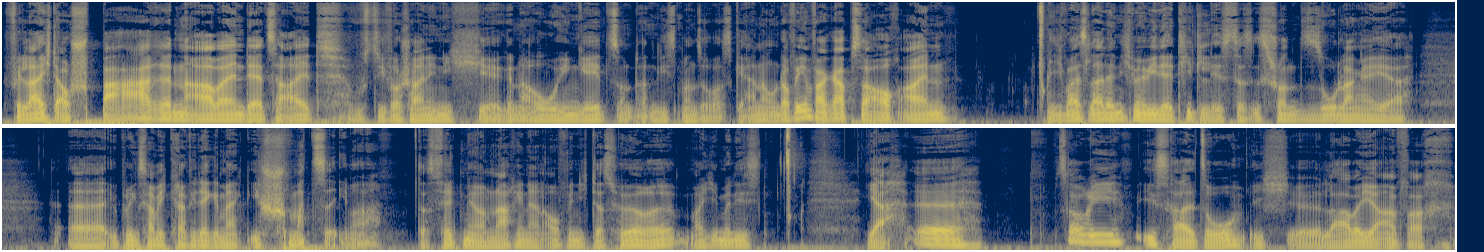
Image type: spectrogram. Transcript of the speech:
vielleicht auch sparen, aber in der Zeit wusste ich wahrscheinlich nicht äh, genau, wohin geht's und dann liest man sowas gerne. Und auf jeden Fall gab es da auch einen, ich weiß leider nicht mehr, wie der Titel ist, das ist schon so lange her. Äh, übrigens habe ich gerade wieder gemerkt, ich schmatze immer das fällt mir im Nachhinein auf, wenn ich das höre, mache ich immer dieses, ja, äh, sorry, ist halt so. Ich äh, labe hier einfach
